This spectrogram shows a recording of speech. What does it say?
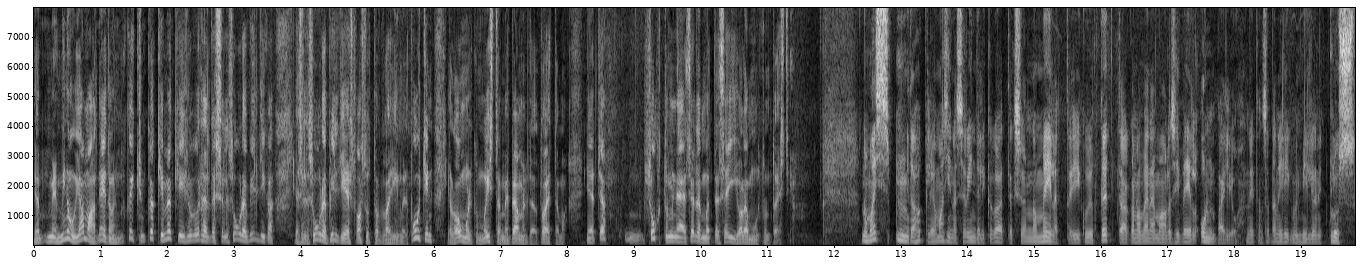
ja minu jamad, need on kõik köki-möki võrreldes selle suure pildiga ja selle suure pildi eest vastutab Vladimir Putin ja loomulikult mõista, me peame teda toetama. nii et jah, suhtumine selles mõttes ei ole muutunud tõesti no mass, mida hakleja masinasse rindel ikka kaetakse, on no meeletu, ei kujuta ette, aga no venemaalasi veel on palju, neid on sada nelikümmend miljonit pluss.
